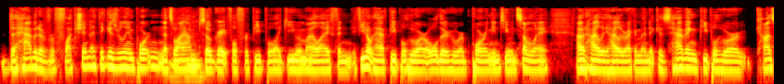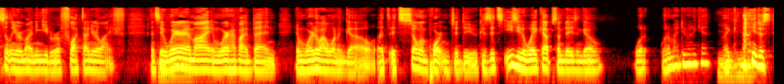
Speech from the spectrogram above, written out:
the habit of reflection. I think is really important. And that's why I'm so grateful for people like you in my life. And if you don't have people who are older who are pouring into you in some way, I would highly highly recommend it because having people who are constantly reminding you to reflect on your life and say where am I and where have I been and where do I want to go. It's, it's so important to do because it's easy to wake up some days and go. What what am I doing again? Like mm-hmm. I just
